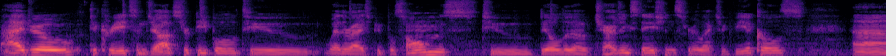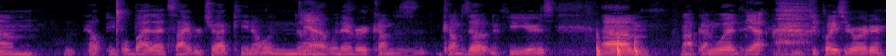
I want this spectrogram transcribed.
hydro to create some jobs for people, to weatherize people's homes, to build out charging stations for electric vehicles, um, help people buy that Cybertruck, you know, and uh, Yeah. whenever it comes comes out in a few years. Um, knock on wood. Yeah. Did you place your order?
